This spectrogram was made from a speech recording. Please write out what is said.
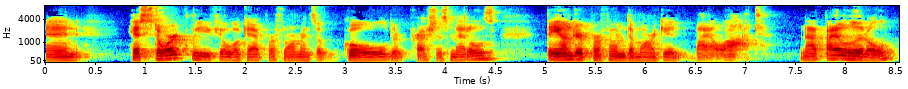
And historically, if you look at performance of gold or precious metals, they underperformed the market by a lot, not by a little,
